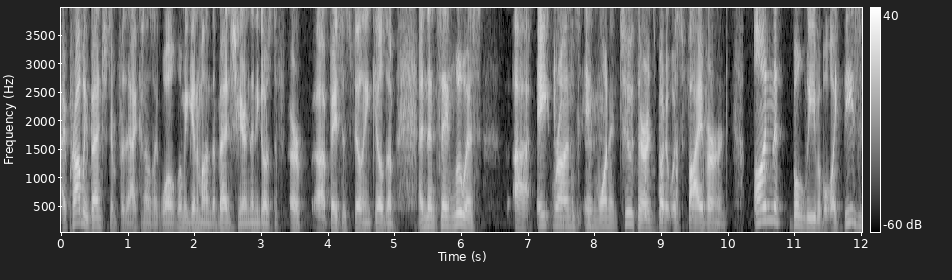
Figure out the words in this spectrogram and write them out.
I probably benched him for that because I was like, well, let me get him on the bench here. And then he goes to or uh, faces Philly and kills him. And then St. Louis, uh, eight runs in one and two thirds, but it was five earned unbelievable. Like these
